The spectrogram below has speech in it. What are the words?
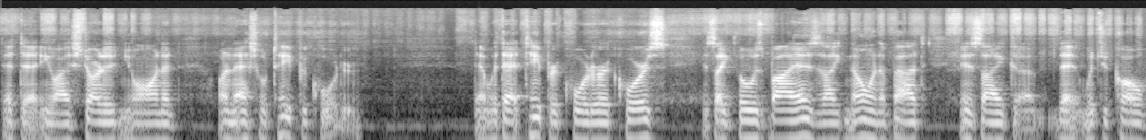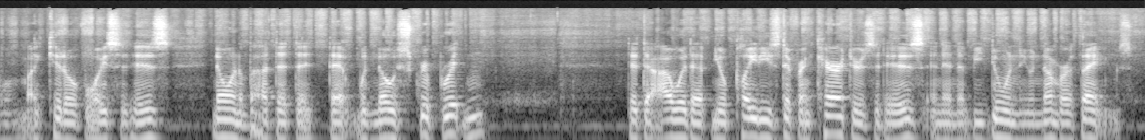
that uh, you know I started you know on a on an actual tape recorder. That with that tape recorder, of course, it's like goes by is like knowing about is like uh, that what you call my kiddo voice. It is knowing about that that that with no script written. that I would uh, you know play these different characters it is and then be doing you know, a number of things.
